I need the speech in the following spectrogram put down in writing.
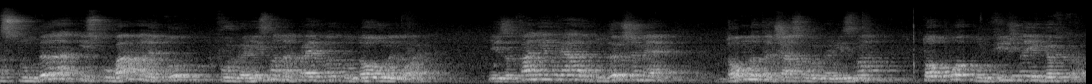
студа, изковаването в организма напредват отдолу нагоре. И затова ние трябва да поддържаме долната част на организма топла, подвижна и гъвкава.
